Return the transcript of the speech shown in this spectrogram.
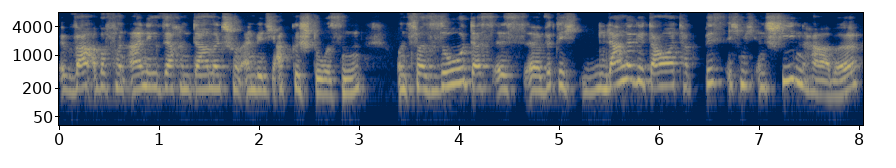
war aber von einigen Sachen damals schon ein wenig abgestoßen. Und zwar so, dass es äh, wirklich lange gedauert hat, bis ich mich entschieden habe,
